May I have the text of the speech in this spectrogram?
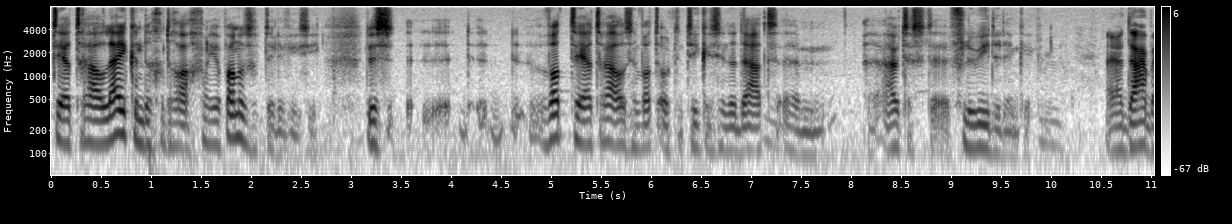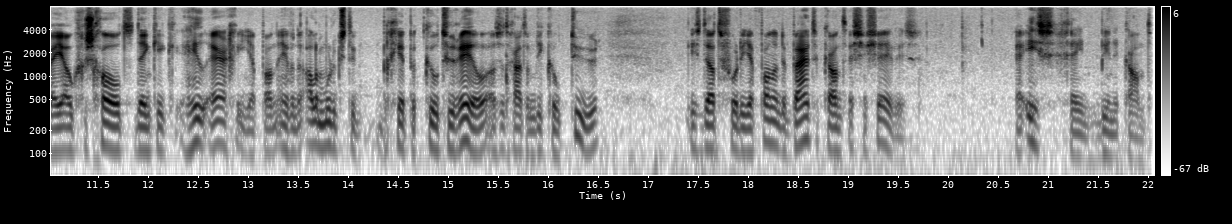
theatraal lijkende gedrag van Japanners op televisie. Dus wat theatraal is en wat authentiek is inderdaad um, uiterst fluide, denk ik. Nou ja, daar ben je ook geschoold, denk ik, heel erg in Japan. Een van de allermoeilijkste begrippen cultureel, als het gaat om die cultuur, is dat voor de Japaner de buitenkant essentieel is. Er is geen binnenkant.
